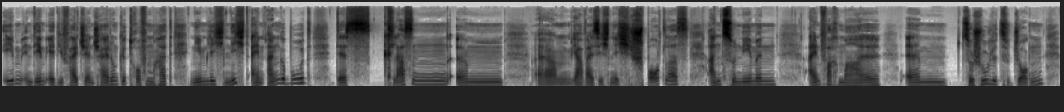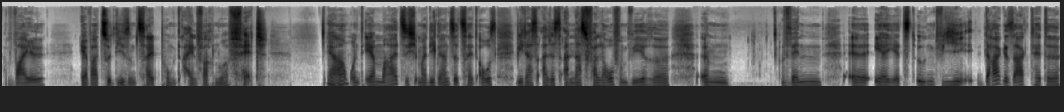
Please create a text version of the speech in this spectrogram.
eben indem er die falsche Entscheidung getroffen hat, nämlich nicht ein Angebot des Klassen, ähm, ähm, ja, weiß ich nicht, Sportlers anzunehmen, einfach mal ähm, zur Schule zu joggen, weil er war zu diesem Zeitpunkt einfach nur fett. Ja, mhm. und er malt sich immer die ganze Zeit aus, wie das alles anders verlaufen wäre. Ähm, wenn äh, er jetzt irgendwie da gesagt hätte,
